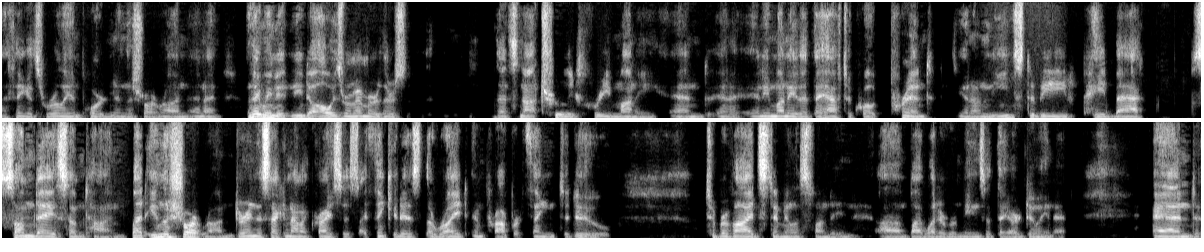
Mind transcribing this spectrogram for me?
I think it's really important in the short run. And I, I think we need to always remember there's that's not truly free money, and uh, any money that they have to quote print, you know, needs to be paid back someday, sometime. But in the short run, during this economic crisis, I think it is the right and proper thing to do to provide stimulus funding uh, by whatever means that they are doing it. And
